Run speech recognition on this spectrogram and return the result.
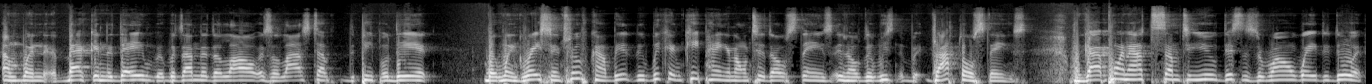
and when back in the day it was under the law, there's a lot of stuff that people did but when grace and truth come, we, we can keep hanging on to those things. You know, we drop those things. When God point out something to you, this is the wrong way to do it.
